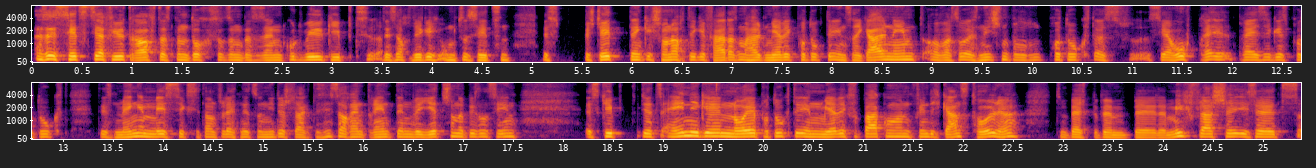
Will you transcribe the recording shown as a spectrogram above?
Also es setzt sehr viel drauf, dass dann doch sozusagen, dass es einen Goodwill gibt, das auch wirklich umzusetzen. Es besteht, denke ich, schon auch die Gefahr, dass man halt Mehrwegprodukte ins Regal nimmt, aber so als Nischenprodukt, als sehr hochpreisiges Produkt, das mengenmäßig sich dann vielleicht nicht so niederschlägt. Das ist auch ein Trend, den wir jetzt schon ein bisschen sehen. Es gibt jetzt einige neue Produkte in Mehrwegverpackungen, finde ich ganz toll. Ja. Zum Beispiel beim, bei der Milchflasche ist jetzt,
